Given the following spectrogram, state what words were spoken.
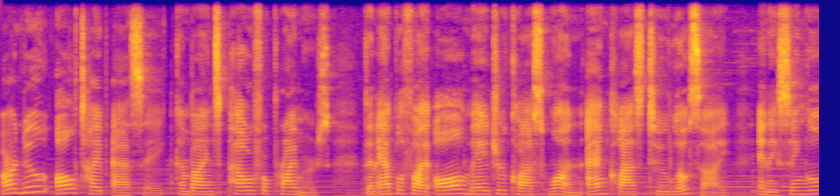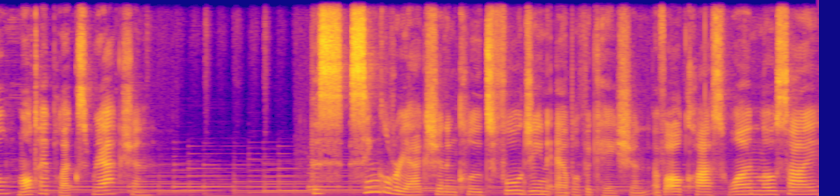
Our new all-type assay combines powerful primers that amplify all major Class 1 and Class 2 loci in a single multiplex reaction. This single reaction includes full gene amplification of all class 1 loci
